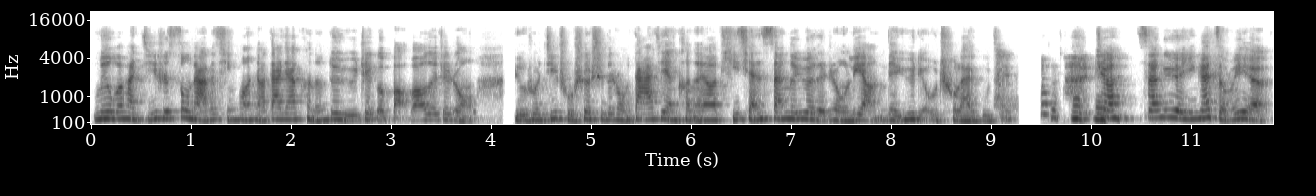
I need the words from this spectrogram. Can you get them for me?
没有办法及时送达的情况下，大家可能对于这个宝宝的这种，比如说基础设施的这种搭建，可能要提前三个月的这种量，你得预留出来。估计 这样三个月应该怎么也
